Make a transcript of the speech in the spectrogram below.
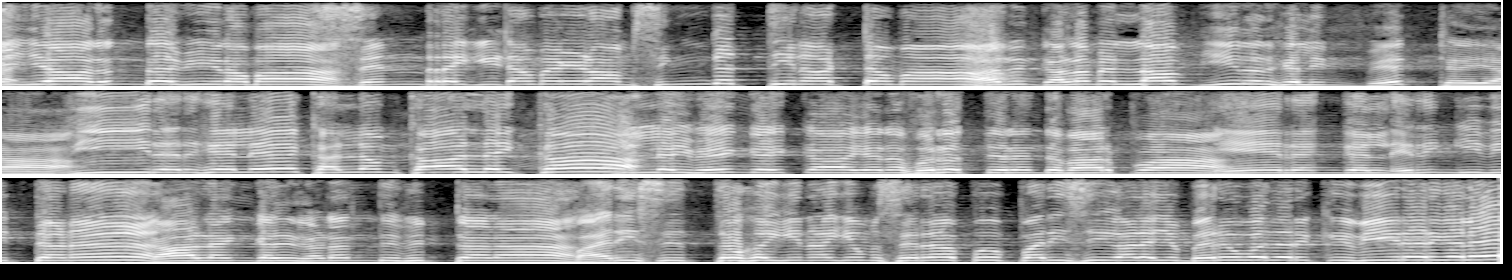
ஐயா இருந்த வீரமா சென்ற இடமெல்லாம் சிங்கத்தின் ஆட்டமா அருங்கலமெல்லாம் வீரர்களின் வேட்டையா வீரர்களே கள்ளம் காலைக்கா இல்லை வேங்கைக்கா என பொறுத்திருந்து பார்ப்பா நேரங்கள் நெருங்கி விட்டன காலங்கள் கடந்து விட்டன பரிசு தொகையினையும் சிறப்பு பரிசுகளையும் பெறுவதற்கு வீரர்களே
